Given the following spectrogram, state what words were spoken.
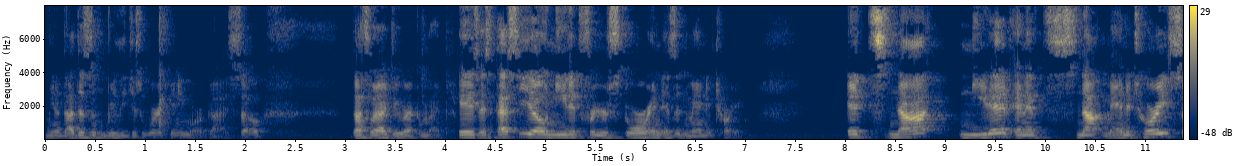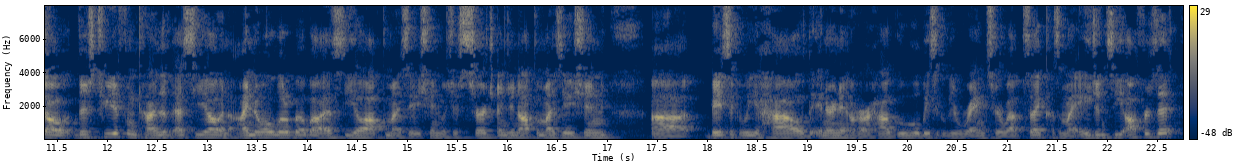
you know, that doesn't really just work anymore, guys. So that's what I do recommend. Is, is SEO needed for your store and is it mandatory? It's not needed and it's not mandatory. So there's two different kinds of SEO and I know a little bit about SEO optimization, which is search engine optimization. Uh, basically how the internet or how Google basically ranks your website because my agency offers it.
